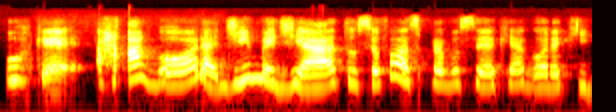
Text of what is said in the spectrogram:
Porque agora, de imediato, se eu falasse para você aqui agora que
